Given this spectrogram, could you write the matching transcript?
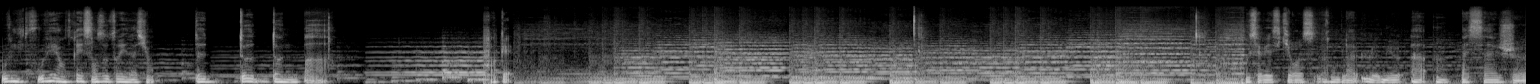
Vous ne pouvez entrer sans autorisation. De, pas. Ok. Savez ce qui ressemble le mieux à un passage euh,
